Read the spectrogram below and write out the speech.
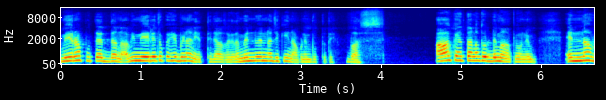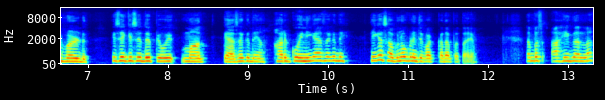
ਮੇਰਾ ਪੁੱਤ ਇਦਾਂ ਨਾ, ਵੀ ਮੇਰੇ ਤੋਂ ਕਹੇ ਬਿਨਾ ਨਹੀਂ ਇੱਥੇ ਜਾ ਸਕਦਾ। ਮੈਨੂੰ ਇੰਨਾ ਯਕੀਨ ਆ ਆਪਣੇ ਪੁੱਤ ਤੇ, ਬਸ। ਆਹ ਕਹਤਾ ਨਾ ਤੁਹਾਡੇ ਮਾਪਿਓ ਨੇ। ਇੰਨਾ ਵਰਡ ਕਿਸੇ ਕਿਸੇ ਦੇ ਪਿਓ ਮਾਂ ਕਹਿ ਸਕਦੇ ਆ। ਹਰ ਕੋਈ ਨਹੀਂ ਕਹਿ ਸਕਦੇ। ਠੀਕ ਹੈ, ਸਭ ਨੂੰ ਆਪਣੇ ਜਵਾਕਾਂ ਦਾ ਪਤਾ ਆ। ਤਾਂ ਬਸ ਆਹੀ ਗੱਲ ਆ,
